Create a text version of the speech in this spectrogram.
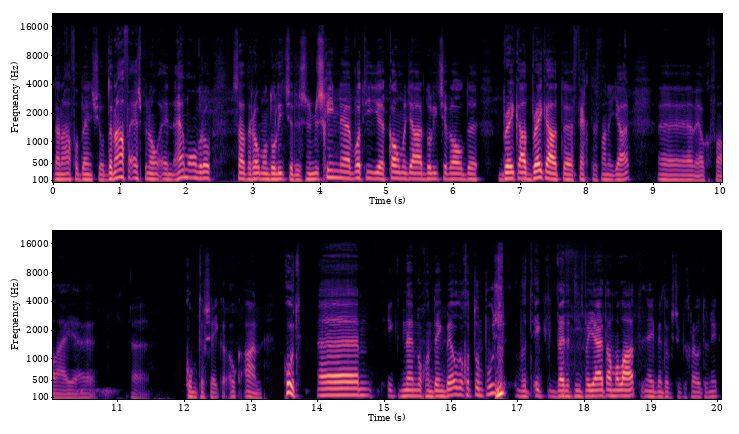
daarna voor Blanchfield, daarna voor Espinol en helemaal onderop staat Roman Dolice. Dus misschien wordt hij komend jaar Dolice wel de breakout breakout eh, vechter van het jaar. In elk geval, hij komt er zeker ook aan. Goed, ehm, ik neem nog een denkbeeldige tompoes, want ik weet het niet waar jij het allemaal laat. Nee, je bent ook een stukje groter dan ik.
